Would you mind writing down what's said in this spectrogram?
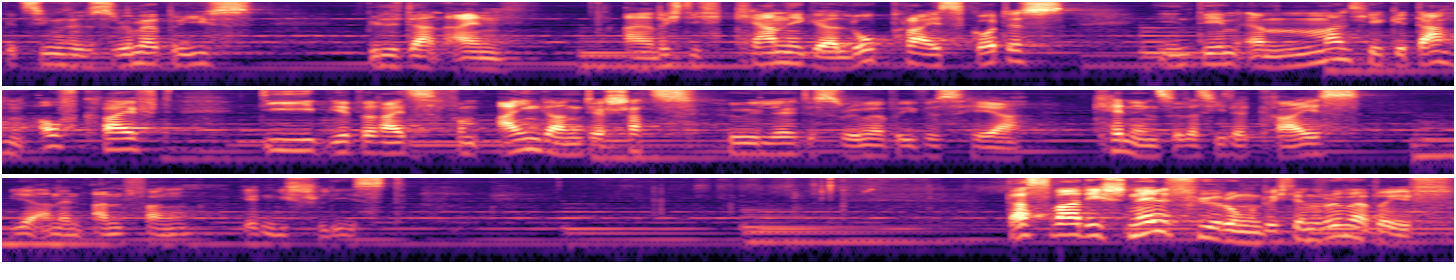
bzw. des Römerbriefs bildet dann ein, ein richtig kerniger Lobpreis Gottes, in dem er manche Gedanken aufgreift, die wir bereits vom Eingang der Schatzhöhle des Römerbriefes her kennen, sodass sich der Kreis wieder an den Anfang irgendwie schließt. Das war die Schnellführung durch den Römerbrief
